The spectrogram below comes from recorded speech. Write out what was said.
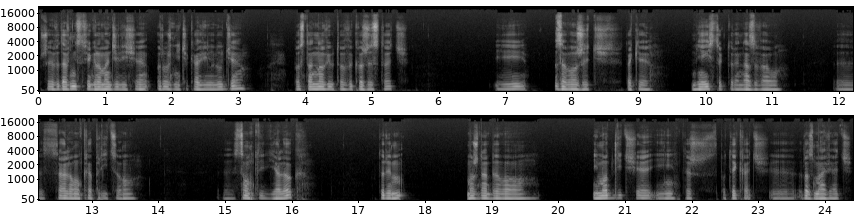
przy wydawnictwie gromadzili się różni ciekawi ludzie, postanowił to wykorzystać i założyć takie miejsce, które nazwał y, salą kaplicą y, Sancti Dialog, w którym można było i modlić się, i też spotykać, y, rozmawiać,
